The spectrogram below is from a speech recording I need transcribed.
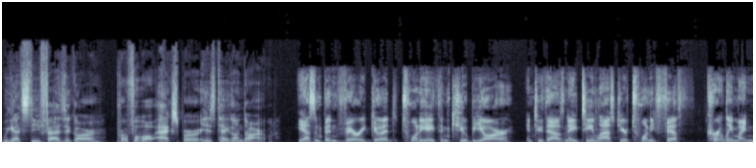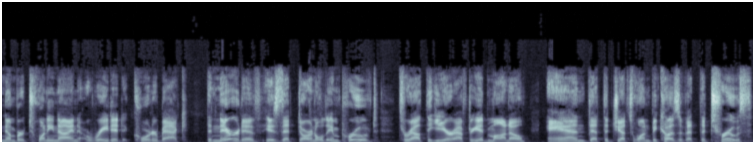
We got Steve Fezzik, our pro football expert, his take on Darnold. He hasn't been very good. 28th in QBR in 2018. Last year, 25th. Currently, my number 29 rated quarterback. The narrative is that Darnold improved throughout the year after he had mono and that the Jets won because of it. The truth,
